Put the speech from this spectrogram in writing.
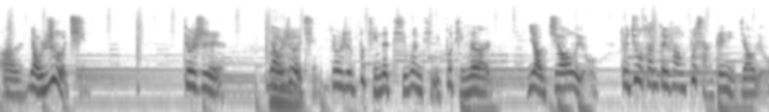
呃，要热情，就是要热情，嗯、就是不停的提问题，不停的要交流。就就算对方不想跟你交流，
